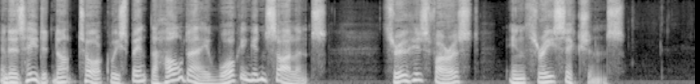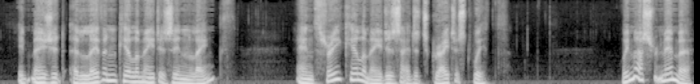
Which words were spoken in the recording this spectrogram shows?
and as he did not talk, we spent the whole day walking in silence through his forest in three sections. It measured 11 kilometres in length and 3 kilometres at its greatest width. We must remember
